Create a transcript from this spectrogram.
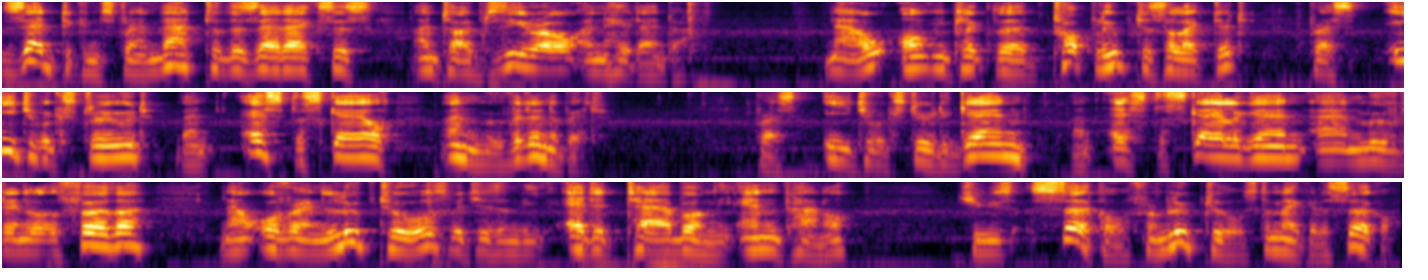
Z to constrain that to the Z axis and type 0 and hit enter. Now Alt and click the top loop to select it, press E to extrude, then S to scale and move it in a bit. Press E to extrude again and S to scale again and move it in a little further. Now over in Loop Tools, which is in the Edit tab on the N panel, choose Circle from Loop Tools to make it a circle.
